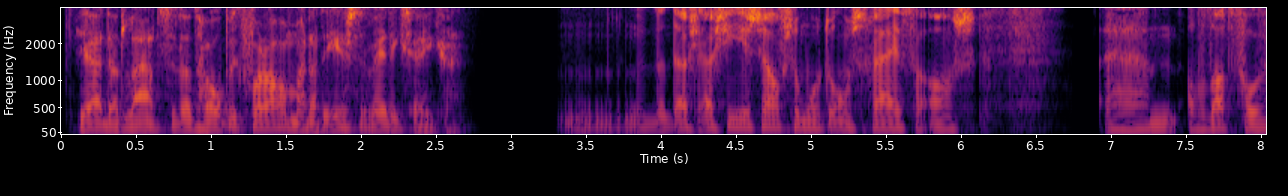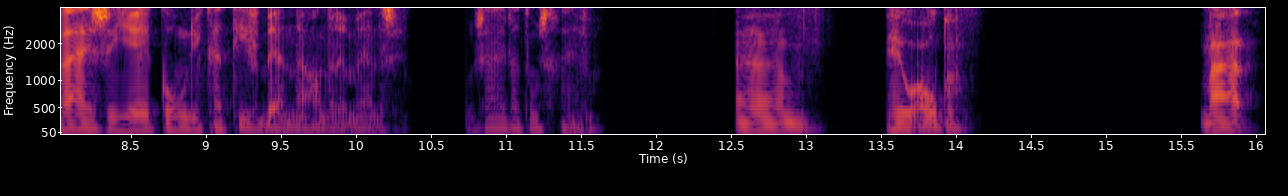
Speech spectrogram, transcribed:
Ja, dat laatste, dat hoop ik vooral, maar dat eerste weet ik zeker. Als je, als je jezelf zou moeten omschrijven als um, op wat voor wijze je communicatief bent naar andere mensen, hoe zou je dat omschrijven? Um, heel open. Maar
